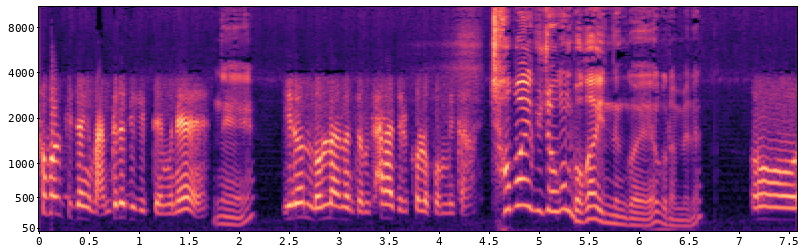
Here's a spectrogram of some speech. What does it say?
처벌 규정이 만들어지기 때문에 네. 이런 논란은 좀 사라질 걸로 봅니다. 처벌 규정은 뭐가 있는 거예요, 그러면은? 어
